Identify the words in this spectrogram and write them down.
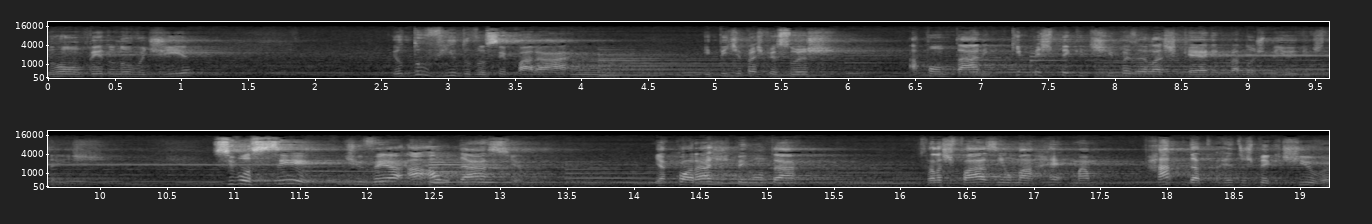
no romper do novo dia. Eu duvido você parar e pedir para as pessoas apontarem que perspectivas elas querem para 2023. Se você tiver a audácia e a coragem de perguntar se elas fazem uma, uma rápida retrospectiva,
